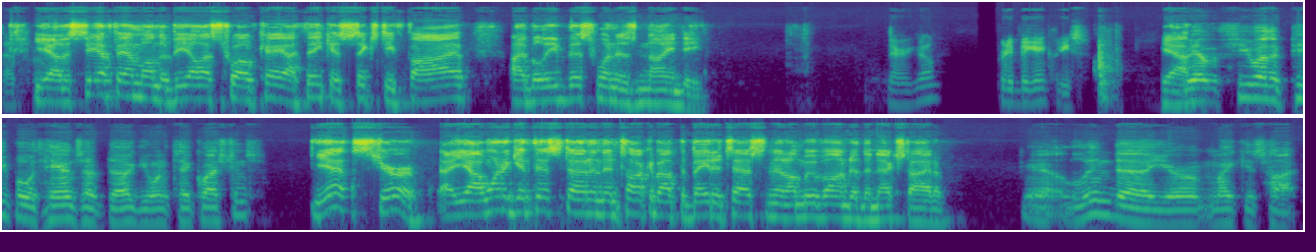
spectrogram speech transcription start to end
That's Yeah, the CFM on the BLS 12K, I think, is 65. I believe this one is 90. There you go. Pretty big increase. Yeah. We have a few other people with hands up, Doug. You want to take questions? Yes, sure. Uh, yeah, I want to get this done and then talk about the beta test, and then I'll move on to the next item. Yeah, Linda, your mic is hot.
